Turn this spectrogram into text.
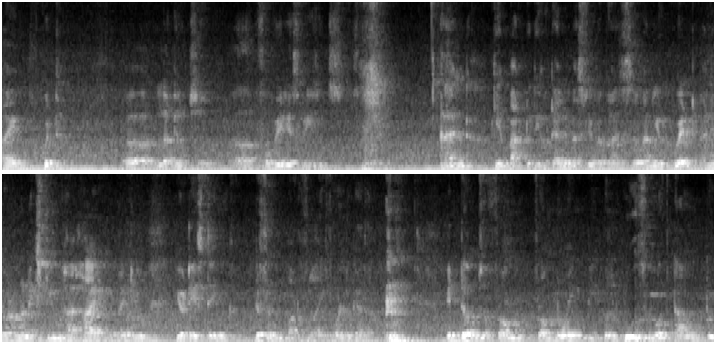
I quit uh, La uh, for various reasons and came back to the hotel industry because uh, when you quit and you're on an extreme high, right? You you're tasting different part of life altogether. In terms of from from knowing people who's who of town to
